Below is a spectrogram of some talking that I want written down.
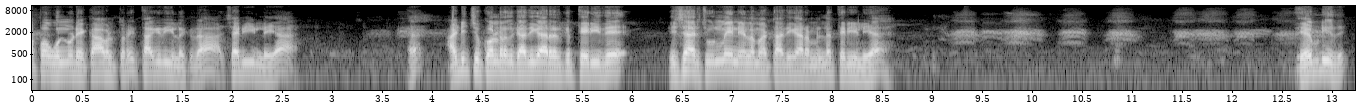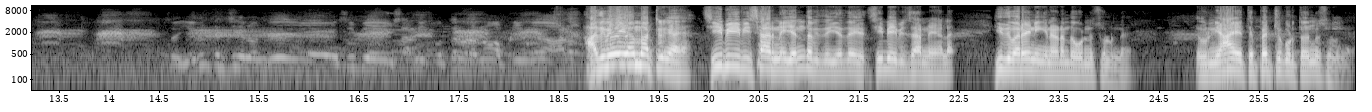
அப்போ உன்னுடைய காவல்துறை தகுதி இலக்குதா சரியில்லையா? அடித்து கொள்றதுக்கு அதிகாரம் இருக்கு தெரியுது. விசாரிச்சு உண்மை நிலமாட்ட அதிகாரம் இல்லை தெரியலையா? எப்படி இது? அதுவே ஏமாற்றுங்க. சிபிஐ விசாரணை எந்த வித எது சிபிஐ விசாரணையால் இதுவரை நீங்கள் நடந்த ஒன்று சொல்லுங்கள் ஒரு நியாயத்தை பெற்றுக் கொடுத்ததுன்னு சொல்லுங்கள்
